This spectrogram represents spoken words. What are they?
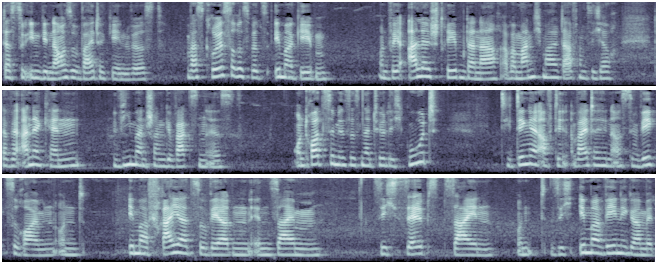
dass du ihn genauso weitergehen wirst. Was Größeres wird es immer geben. Und wir alle streben danach, aber manchmal darf man sich auch dafür anerkennen, wie man schon gewachsen ist. Und trotzdem ist es natürlich gut, die Dinge den, weiterhin aus dem Weg zu räumen und immer freier zu werden in seinem sich selbst sein und sich immer weniger mit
